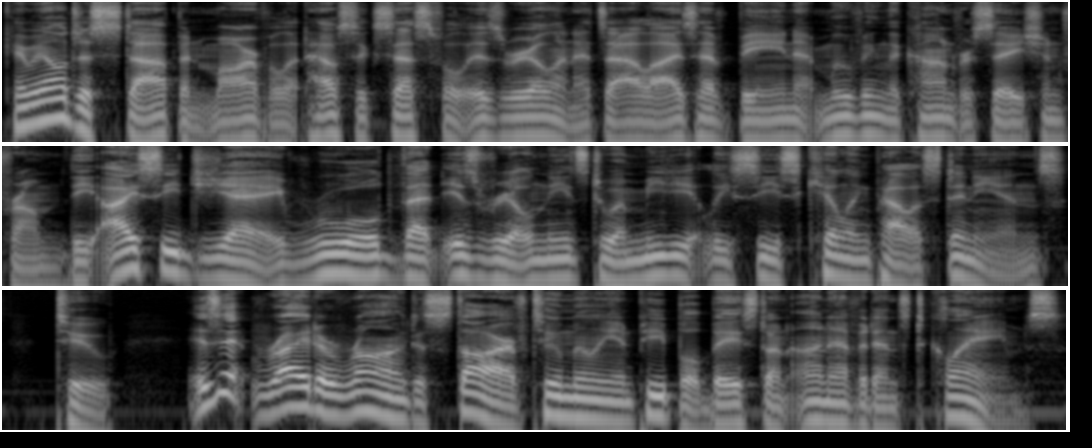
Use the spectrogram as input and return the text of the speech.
Can we all just stop and marvel at how successful Israel and its allies have been at moving the conversation from the ICJ ruled that Israel needs to immediately cease killing Palestinians to is it right or wrong to starve 2 million people based on unevidenced claims?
